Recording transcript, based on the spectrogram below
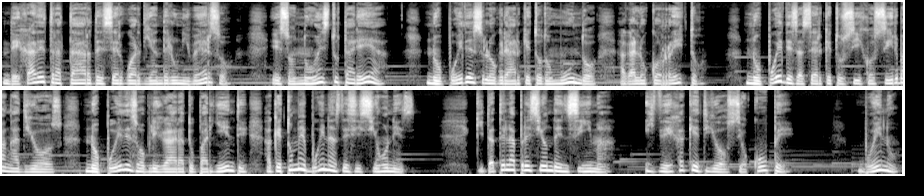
Deja de tratar de ser guardián del universo. Eso no es tu tarea. No puedes lograr que todo mundo haga lo correcto. No puedes hacer que tus hijos sirvan a Dios. No puedes obligar a tu pariente a que tome buenas decisiones. Quítate la presión de encima y deja que Dios se ocupe. Bueno,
